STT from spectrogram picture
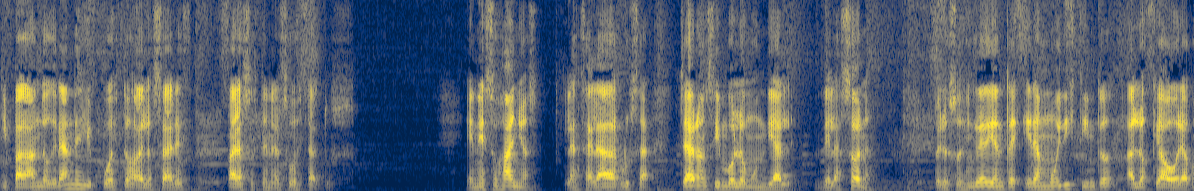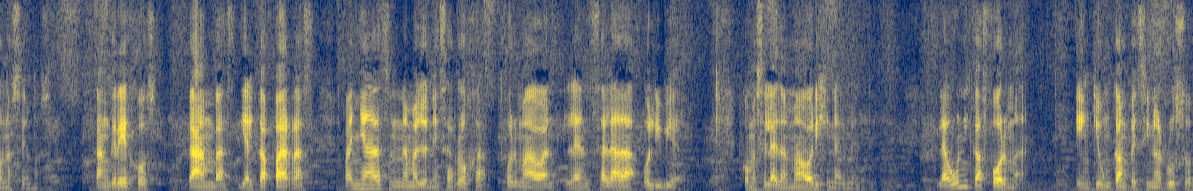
y pagando grandes impuestos a los zares para sostener su estatus. En esos años, la ensalada rusa ya era un símbolo mundial de la zona, pero sus ingredientes eran muy distintos a los que ahora conocemos. Cangrejos, gambas y alcaparras bañadas en una mayonesa roja, formaban la ensalada Olivier, como se la llamaba originalmente. La única forma en que un campesino ruso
